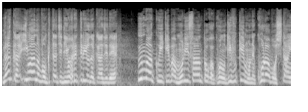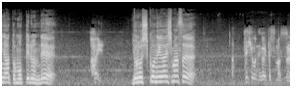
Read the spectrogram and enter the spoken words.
なんか今の僕たちに言われてるような感じでうまくいけば森さんとかこの岐阜県もねコラボしたいなと思ってるんではい。よろしくお願いしますぜひお願いいたします。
